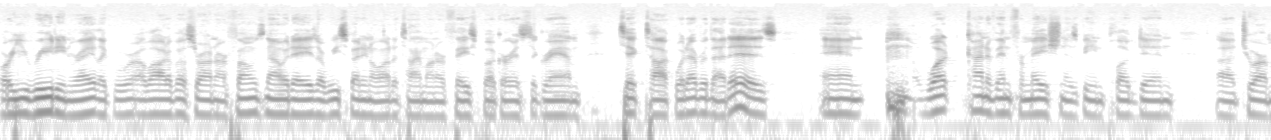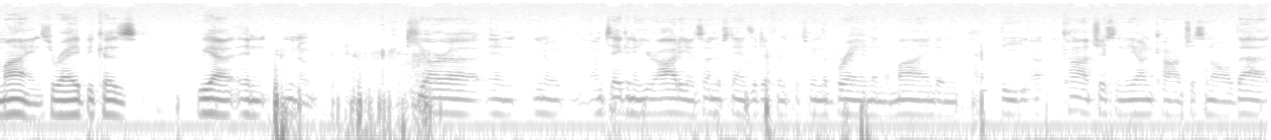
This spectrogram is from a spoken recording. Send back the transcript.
or are you reading, right? Like we're, a lot of us are on our phones nowadays. Are we spending a lot of time on our Facebook or Instagram, TikTok, whatever that is? And what kind of information is being plugged in uh, to our minds, right? Because we have, and you know, Kiara, and you know, I'm taking it your audience understands the difference between the brain and the mind, and the uh, conscious and the unconscious, and all that.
